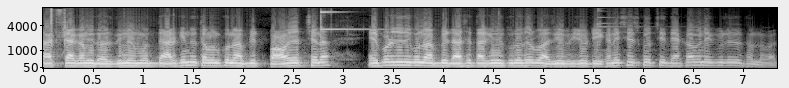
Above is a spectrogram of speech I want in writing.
থাকছে আগামী দশ দিনের মধ্যে। আর কিন্তু তেমন কোনো আপডেট পাওয়া যাচ্ছে না। এরপরে যদি কোনো আপডেট আসে তা কিন্তু তুলে ধরবো। আজকের ভিডিওটি এখানেই শেষ করছি। দেখা হবে নেক্সট ভিডিওতে ধন্যবাদ।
